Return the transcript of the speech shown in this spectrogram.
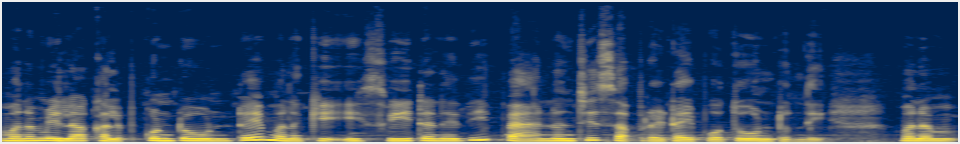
మనం ఇలా కలుపుకుంటూ ఉంటే మనకి ఈ స్వీట్ అనేది ప్యాన్ నుంచి సపరేట్ అయిపోతూ ఉంటుంది. మనం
